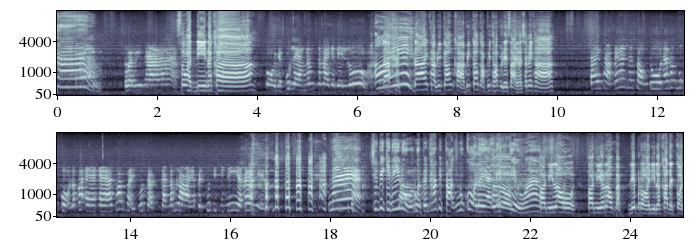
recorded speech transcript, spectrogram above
ค่ะ สวัสดีค่ะ สวัสดีนะคะโอ้อย่าพูดแรงน้ำน้ำลายกระเด็นลูกโอ้ได้ยได้ค่ะพี่ก้องค่ะ พี่ก้องกับพี่ท็อปอยู่ในสายแล้วใช่ไหมคะ ใช่ค่ะแม่จะส่องดูนะทั้งบุกโกะแล้วก็แอร์แอร์ชอบใส่ชุดแบบกันน้ำลายอะเป็นชุดบิกินี่อะแม่เห็นแม่ ชุดบิกินี่หนูเหมือนเป็นผ้าปิดปากพี่บุโกะเลยอะเล็กจิ๋วมาก ตอนนี้เราตอนนี้เราแบบเรียบร้อยดีแล้วค่ะ แต่ก่อน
